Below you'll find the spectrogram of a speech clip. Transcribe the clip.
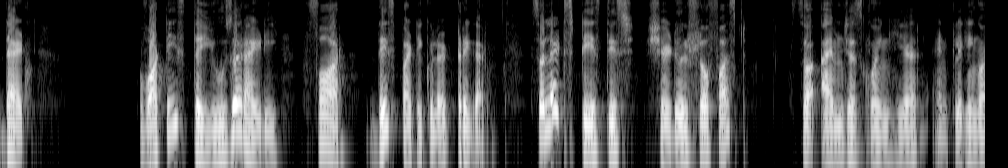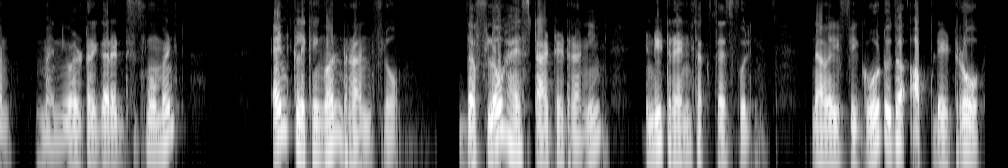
that what is the user ID for this particular trigger. So let's test this schedule flow first. So I'm just going here and clicking on manual trigger at this moment and clicking on run flow. The flow has started running and it ran successfully. Now if we go to the update row,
